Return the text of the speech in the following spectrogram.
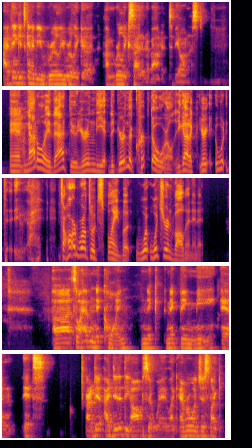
I think it's going to be really, really good. I'm really excited about it, to be honest. And not only that, dude, you're in the, the you're in the crypto world. You got to you're it's a hard world to explain, but what what's your involvement in it? Uh, so I have Nick Coin, Nick Nick being me, and it's I did I did it the opposite way. Like everyone's just like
